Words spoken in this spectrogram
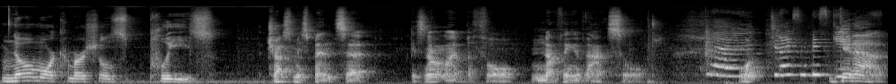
No more commercials, please. Trust me, Spencer, it's not like before. Nothing of that sort. Hello. What? Would you like some biscuits? Get out!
